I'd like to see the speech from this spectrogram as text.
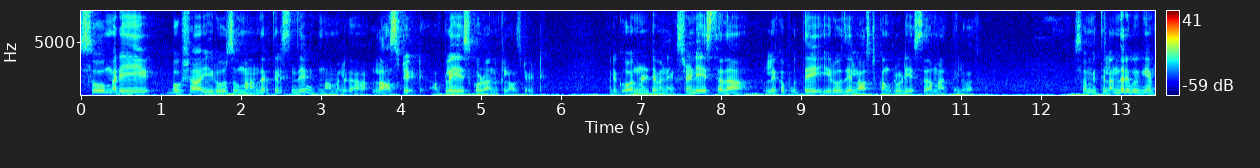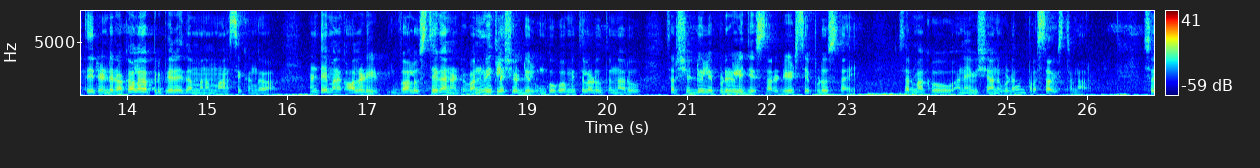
సో మరి బహుశా ఈరోజు మనందరికి తెలిసిందే మామూలుగా లాస్ట్ డేట్ అప్లై చేసుకోవడానికి లాస్ట్ డేట్. మరి గవర్నమెంట్ ఏమైనా ఎక్స్టెండ్ చేస్తుందా? లేకపోతే ఈరోజే లాస్ట్ కంక్లూడ్ చేస్తుందా? మనకు తెలియదు సో మిత్రులందరికీ విజ్ఞప్తి రెండు రకాలుగా ప్రిపేర్ అవుతాం మనం మానసికంగా. అంటే మనకు ఆల్రెడీ ఇవాళ వస్తే కానీ అంటే వన్ వీక్లో షెడ్యూల్. ఇంకొక మిత్రులు అడుగుతున్నారు సార్ షెడ్యూల్ ఎప్పుడు రిలీజ్ చేస్తారు? డేట్స్ ఎప్పుడు వస్తాయి? సార్ మాకు అనే విషయాన్ని కూడా ప్రస్తావిస్తున్నారు. సో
